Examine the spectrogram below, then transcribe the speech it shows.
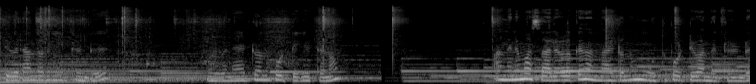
പൊട്ടി വരാൻ തുടങ്ങിയിട്ടുണ്ട്. മുഴുവനായിട്ടും ഒന്ന് പൊട്ടി കിട്ടണം. അങ്ങനെ മസാലകളൊക്കെ നന്നായിട്ടൊന്ന് മൂത്ത് പൊട്ടി വന്നിട്ടുണ്ട്.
